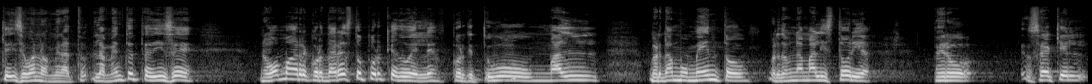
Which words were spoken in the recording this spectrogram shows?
que dice, bueno, mira, tú- la mente te dice, no vamos a recordar esto porque duele, porque tuvo un mal, ¿verdad? Momento, ¿verdad? Una mala historia. Pero, o sea que el,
